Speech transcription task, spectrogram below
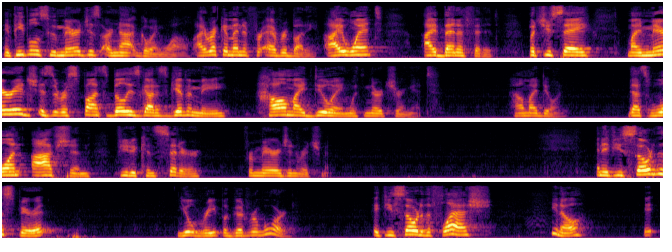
and people whose marriages are not going well. I recommend it for everybody. I went, I benefited. But you say, my marriage is the responsibilities God has given me. How am I doing with nurturing it? How am I doing? That's one option for you to consider for marriage enrichment. And if you sow to the Spirit, you'll reap a good reward. If you sow to the flesh, you know, it,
